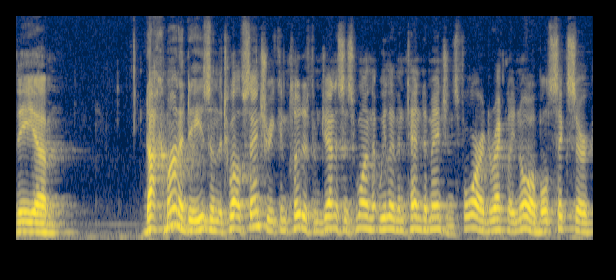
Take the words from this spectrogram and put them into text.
The um, in the 12th century concluded from Genesis 1 that we live in 10 dimensions. Four are directly knowable, six are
